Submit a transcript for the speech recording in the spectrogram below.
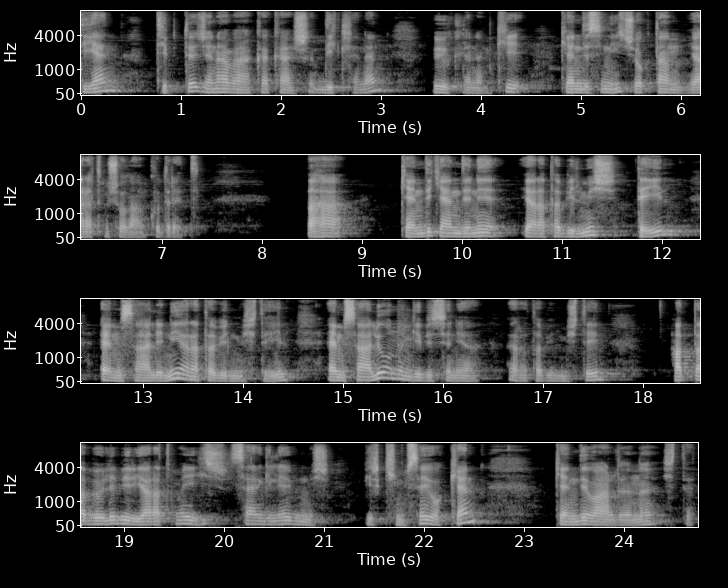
diyen tipte Cenab-ı Hakk'a karşı diklenen, büyüklenen ki kendisini hiç yoktan yaratmış olan kudret. Daha kendi kendini yaratabilmiş değil, emsalini yaratabilmiş değil, emsali onun gibisini yaratabilmiş değil. Hatta böyle bir yaratmayı hiç sergileyebilmiş bir kimse yokken kendi varlığını işte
